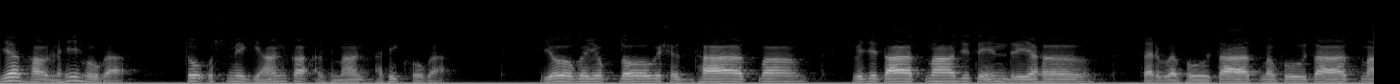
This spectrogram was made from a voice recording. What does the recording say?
यह भाव नहीं होगा तो उसमें ज्ञान का अभिमान अधिक होगा। योग युक्तो विशुद्धात्मा विजितात्मा जितेन्द्रिय सर्वभूतात्मभूतात्मा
